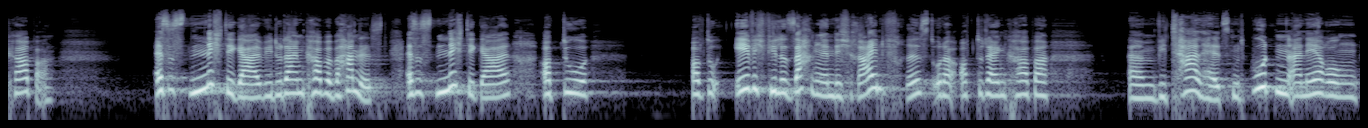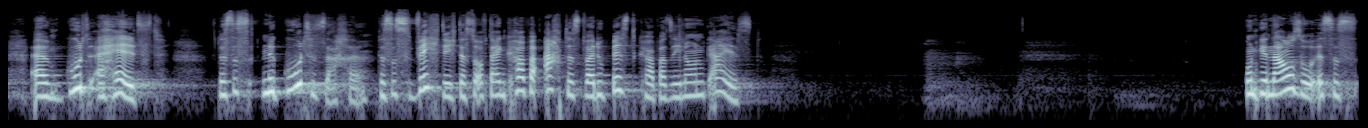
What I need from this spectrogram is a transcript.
Körper. Es ist nicht egal, wie du deinen Körper behandelst. Es ist nicht egal, ob du, ob du ewig viele Sachen in dich reinfrisst oder ob du deinen Körper ähm, vital hältst, mit guten Ernährungen ähm, gut erhältst. Das ist eine gute Sache. Das ist wichtig, dass du auf deinen Körper achtest, weil du bist Körper, Seele und Geist. Und genauso ist es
